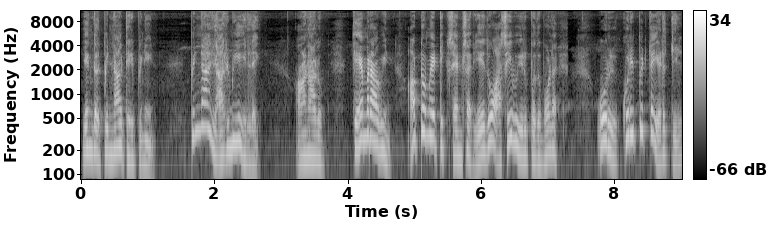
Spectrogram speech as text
எங்கள் பின்னால் திருப்பினேன். பின்னால் யாருமே இல்லை. ஆனாலும் கேமராவின் ஆட்டோமேட்டிக் சென்சர் ஏதோ அசைவு இருப்பது போல ஒரு குறிப்பிட்ட இடத்தில்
